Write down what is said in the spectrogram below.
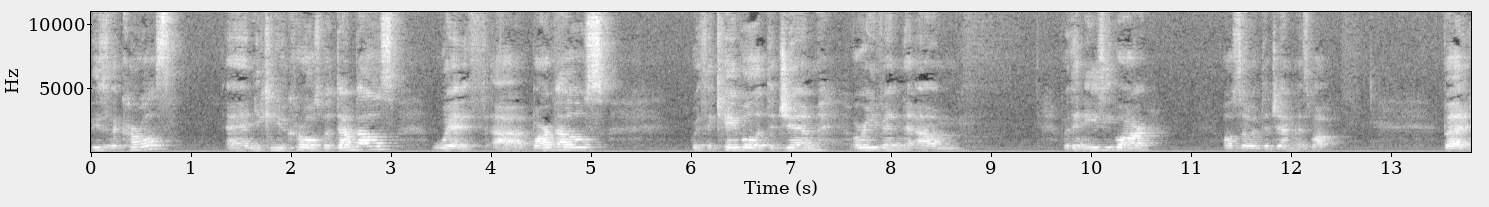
These are the curls, and you can do curls with dumbbells, with uh, barbells, with a cable at the gym, or even um, with an EZ bar, also at the gym as well. But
